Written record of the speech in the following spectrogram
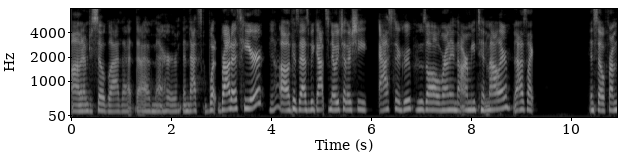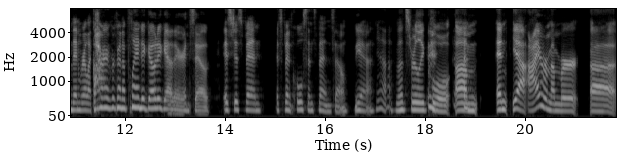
Um, and I'm just so glad that that I've met her, and that's what brought us here. Yeah. Because as we got to know each other, she asked their group who's all running the Army 10 miler. And I was like, and so from then we're like, all right, we're gonna plan to go together. And so it's just been it's been cool since then. So yeah. Yeah, that's really cool. Um, and yeah, I remember uh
